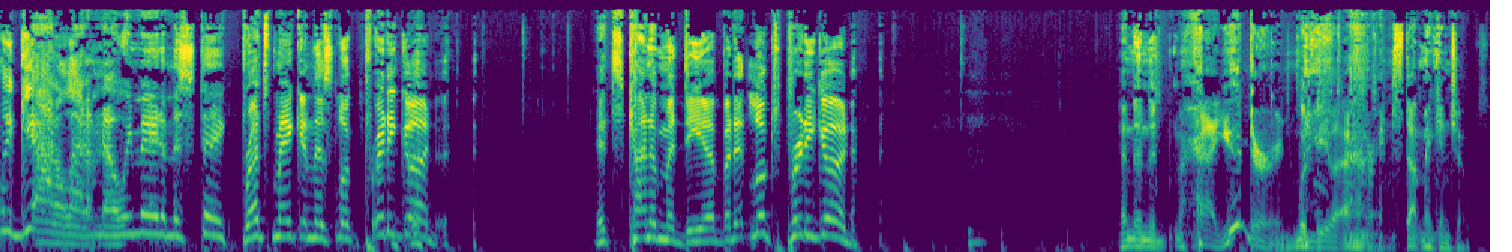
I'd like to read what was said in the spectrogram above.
We gotta let him know we made a mistake. Brett's making this look pretty good. it's kind of Madea, but it looks pretty good. And then the how you doing would be like, all right, stop making jokes.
